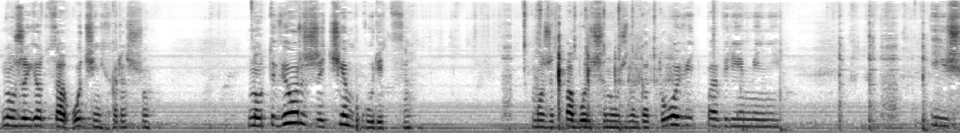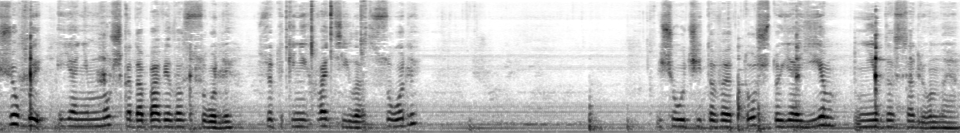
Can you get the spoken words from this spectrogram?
Но жуется очень хорошо. Но тверже, чем курица. Может, побольше нужно готовить по времени. И еще бы я немножко добавила соли. Все-таки не хватило соли. Еще учитывая то, что я ем недосоленое.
